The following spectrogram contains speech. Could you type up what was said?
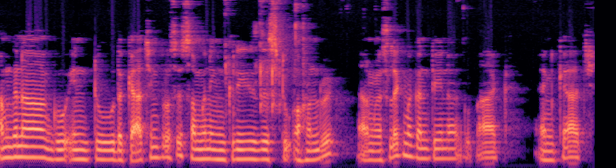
i'm gonna go into the caching process. So i'm gonna increase this to 100 and i'm gonna select my container go back and cache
